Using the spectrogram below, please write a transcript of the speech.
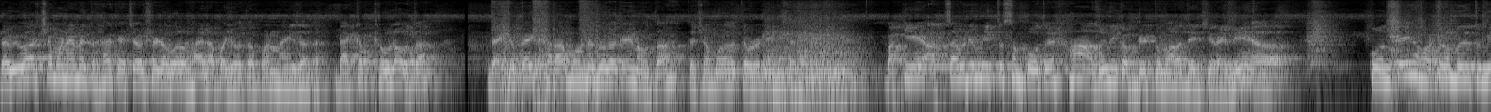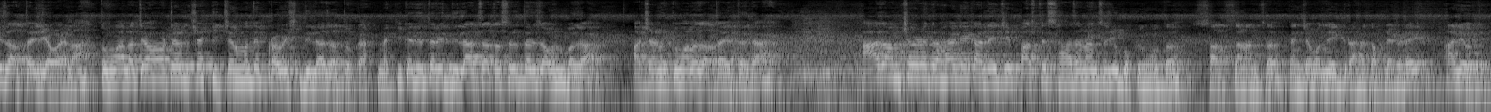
रविवारच्या मनानं ग्राहक याच्यापेक्षा डबल व्हायला पाहिजे होतं पण नाही झालं. बॅकअप ठेवला होता. बॅकअप काही खराब होण्याजोगा काही नव्हता त्याच्यामुळं तेवढं टेन्शन नाही बाकी आजचा व्हिडिओ मी इथं संपवतोय. हां अजून एक अपडेट तुम्हाला द्यायची राहिली. कोणत्याही हॉटेलमध्ये तुम्ही जाताय जेवायला तुम्हाला त्या हॉटेलच्या किचनमध्ये प्रवेश दिला जातो का? नक्की कधीतरी दिला जात असेल तर जाऊन बघा. अचानक तुम्हाला जाता येतं का? आज आमच्याकडे ग्राहक एक आले जे पाच ते सहा जणांचं जे बुकिंग होतं सात जणांचं त्यांच्यामध्ये एक ग्राहक आपल्याकडे आले होते.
